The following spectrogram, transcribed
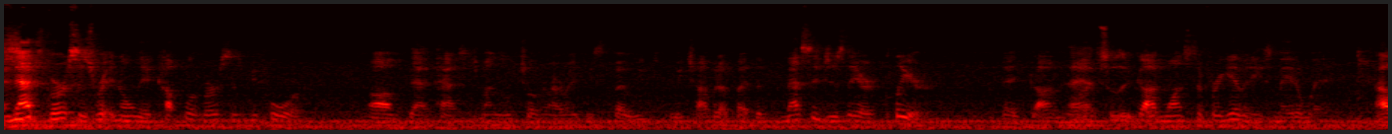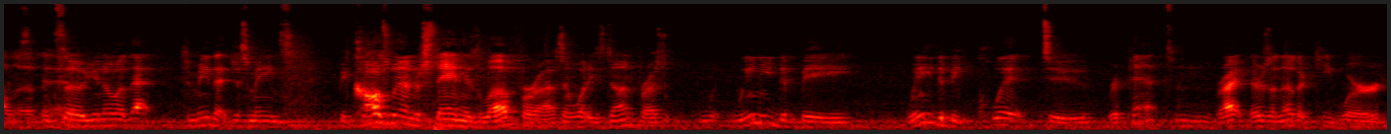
And that verse is written only a couple of verses before um, that passage. My little children, I write these, but we, we chop it up. But the message is there clear that God wants, Absolutely. God wants to forgive, and He's made a way. I love And that. And so, you know what? That to me, that just means because we understand His love for us and what He's done for us, we need to be we need to be quick to repent. Right? There's another key word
